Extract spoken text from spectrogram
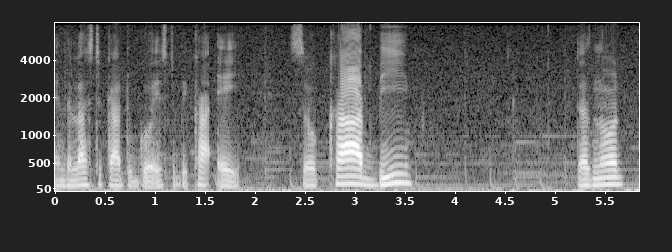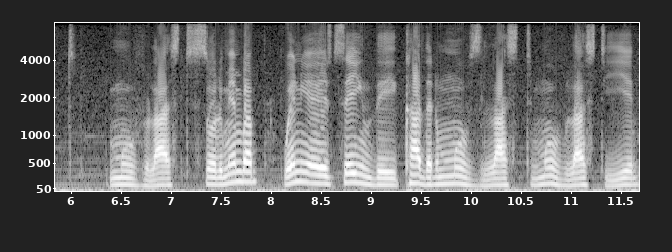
and the last car to go is to be car a. So car b does not move last. So remember when you're saying the car that moves last move last here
